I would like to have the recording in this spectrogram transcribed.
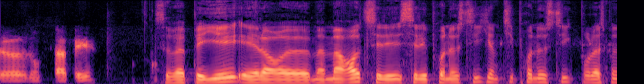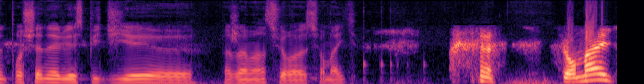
euh, donc ça a payé Ça va payer. Et alors, euh, ma marotte, c'est les, pronostics. Un petit pronostic pour la semaine prochaine à l'USPGA, euh, Benjamin, sur, euh, sur Mike? Sur Mike,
